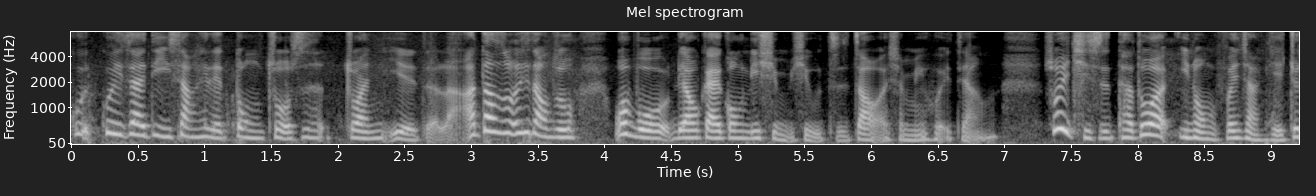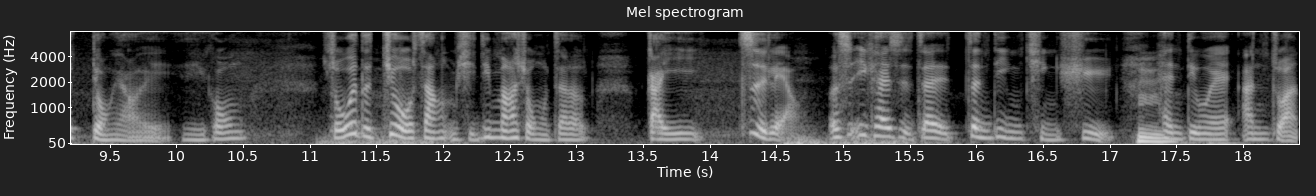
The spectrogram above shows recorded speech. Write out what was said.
跪跪在地上，那个动作是很专业的啦啊！当时我当初我不了解讲你是不是有执照啊，什么会这样？所以其实他都要一种分享也最重要的，是讲所谓的旧伤，不是你马上在了改治疗，而是一开始在镇定情绪，很定位安全，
